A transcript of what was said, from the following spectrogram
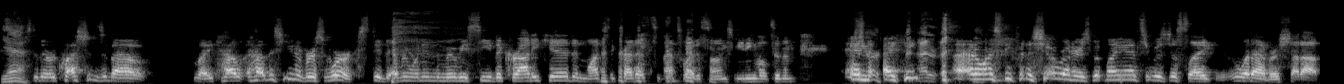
Yeah. So there were questions about like how how this universe works. Did everyone in the movie see the Karate Kid and watch the credits, and that's why the song's meaningful to them? And sure. I think I don't, I don't, want to speak for the showrunners, but my answer was just like, whatever, shut up,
